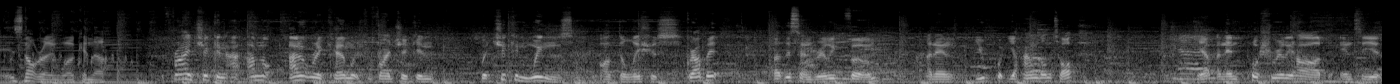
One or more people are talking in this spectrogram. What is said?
It's not really working though. Fried chicken, I, I'm not. I don't really care much for fried chicken, but chicken wings are delicious. Grab it at this end really firm, and then you put your hand on top. Yep, and then push really hard into your.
